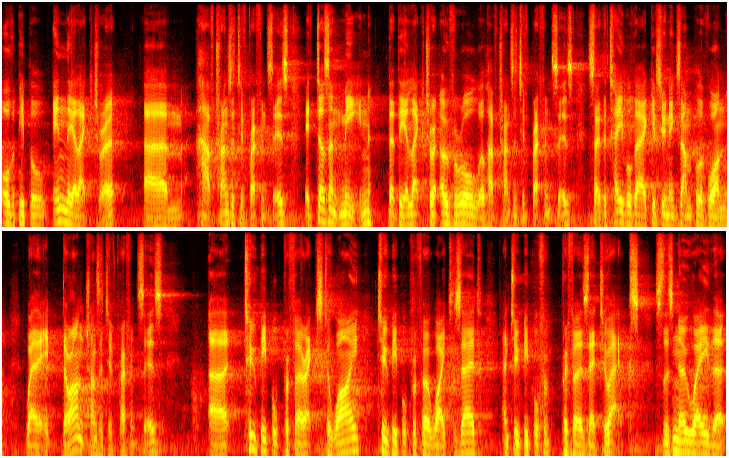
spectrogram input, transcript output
all the people in the electorate um, have transitive preferences, it doesn't mean that the electorate overall will have transitive preferences. So the table there gives you an example of one where it, there aren't transitive preferences. Uh, two people prefer X to Y, two people prefer Y to Z, and two people prefer Z to X. So there's no way that,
